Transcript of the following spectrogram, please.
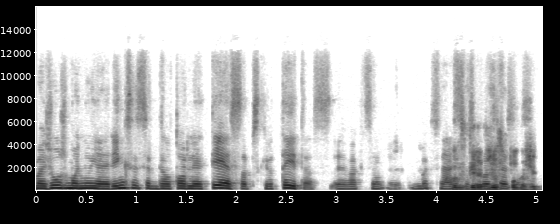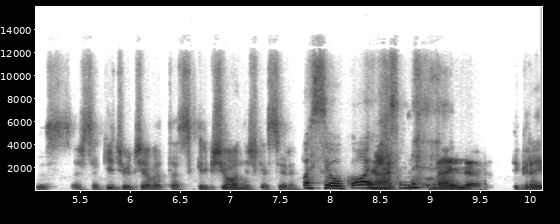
mažiau žmonių ją rinksis ir dėl to lėtės apskritai tas e, vakcin, vakcinacijos. Koks gražus požiūris, aš sakyčiau, čia va, tas krikščioniškas ir pasiaukojimas. Meilė, tikrai,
